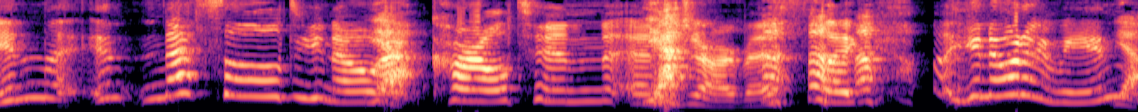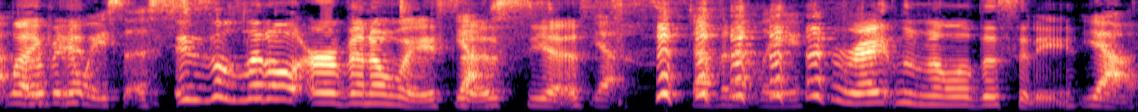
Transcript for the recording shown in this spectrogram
in the in, nestled, you know, Yeah. at Carlton and Yeah. Jarvis. Like, you know what I mean? Yeah, like urban it oasis. Is a little urban oasis. Yes. Yes. Yes, definitely. right in the middle of the city. Yeah,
